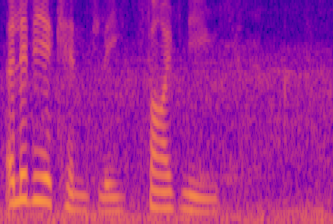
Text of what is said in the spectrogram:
Olivia Kinsley, 5 News.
